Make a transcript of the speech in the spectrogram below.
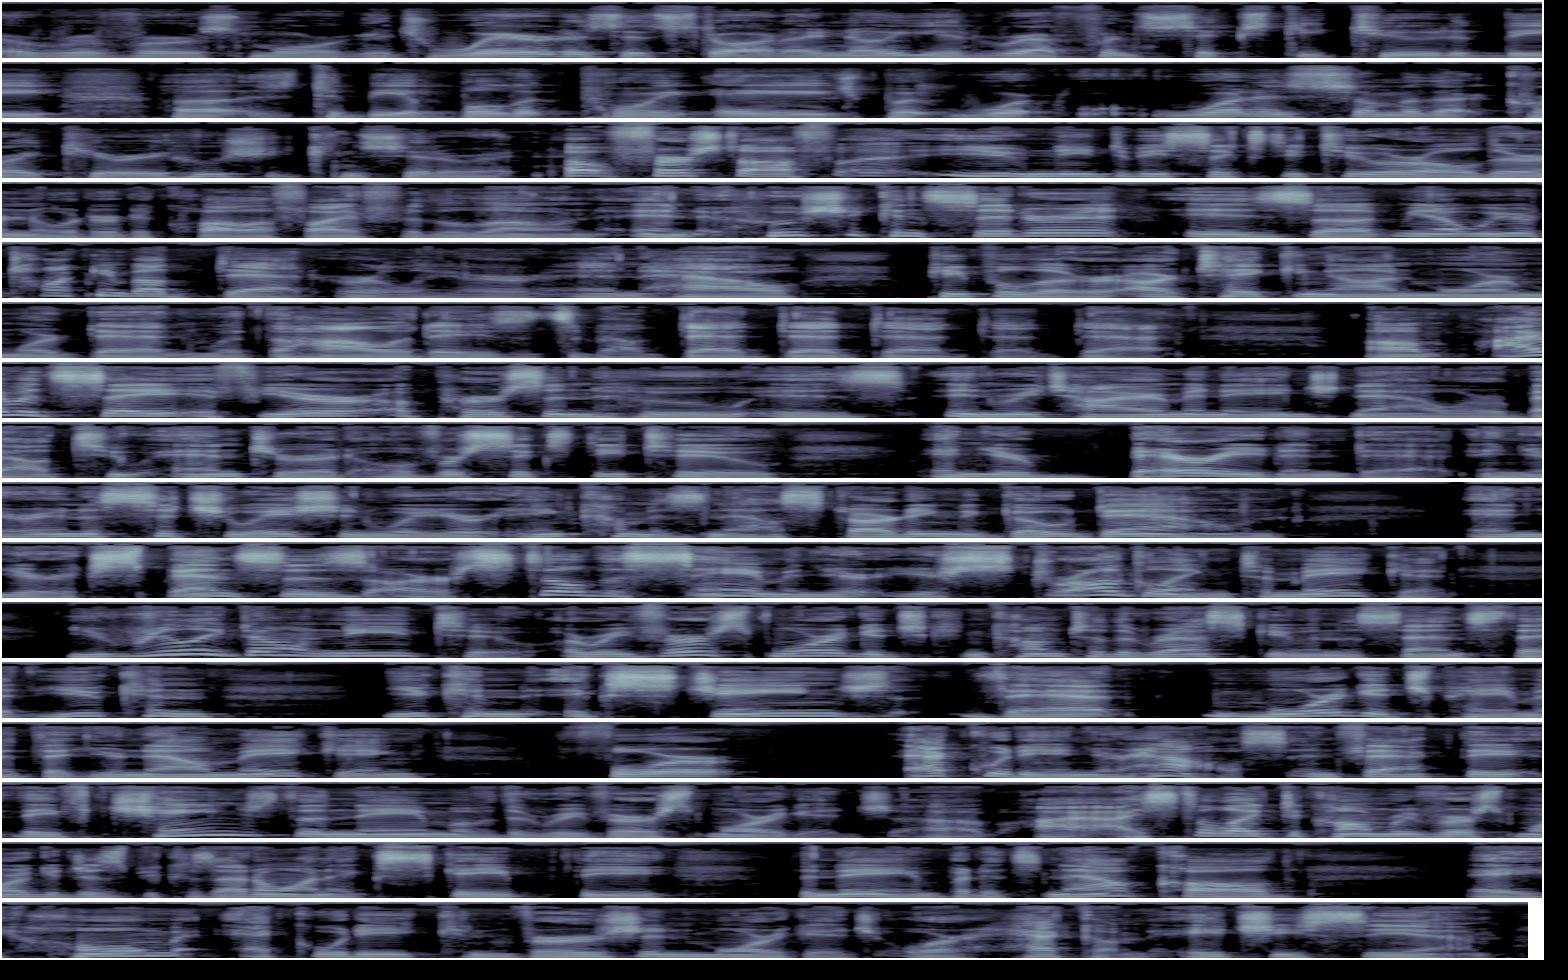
a reverse mortgage? Where does it start? I know you had referenced 62 to be uh, to be a bullet point age, but what what is some of that criteria? Who should consider it? Oh, first off, uh, you need to be 62 or older in order to qualify for the loan. And who should consider it is, uh, you know, we were talking about debt earlier and how people are, are taking on more and more debt. And with the holidays, it's about debt, debt, debt, debt, debt. Um, I would say if you're a person who is in retirement age now or about to enter it over 62 and you're buried in debt and you're in a situation where your income is now starting to go down and your expenses are still the same and you're, you're struggling to make it, you really don't need to. A reverse mortgage can come to the rescue in the sense that you can you can exchange that mortgage payment that you're now making for equity in your house. In fact, they, they've changed the name of the reverse mortgage. Uh, I, I still like to call them reverse mortgages because I don't want to escape the, the name, but it's now called a home equity conversion mortgage or HECM, H E C M.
